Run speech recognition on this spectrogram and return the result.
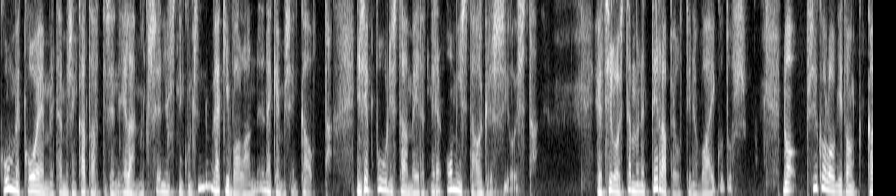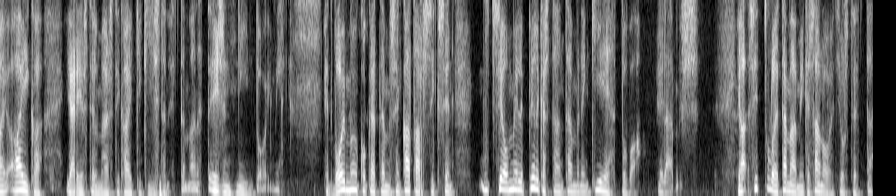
kun me koemme tämmöisen katarttisen elämyksen just niin kuin sen väkivallan näkemisen kautta, niin se puhdistaa meidät meidän omista aggressioista. Että sillä olisi tämmöinen terapeuttinen vaikutus. No psykologit on kai aika järjestelmällisesti kaikki kiistäneet tämän, että ei se nyt niin toimi. Että voimme kokea tämmöisen katarsiksen, mutta se on meille pelkästään tämmöinen kiehtova elämys. Ja sitten tulee tämä, minkä sanoit just, että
